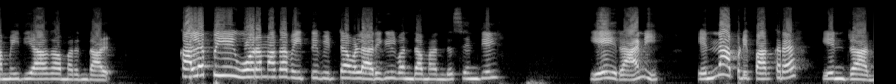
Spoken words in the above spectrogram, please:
அமைதியாக அமர்ந்தாள். கலப்பையை ஓரமாக வைத்து விட்டு அவள் அருகில் வந்து அமர்ந்த செந்தில் ஏய் ராணி என்ன அப்படி பாக்குற என்றான்.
